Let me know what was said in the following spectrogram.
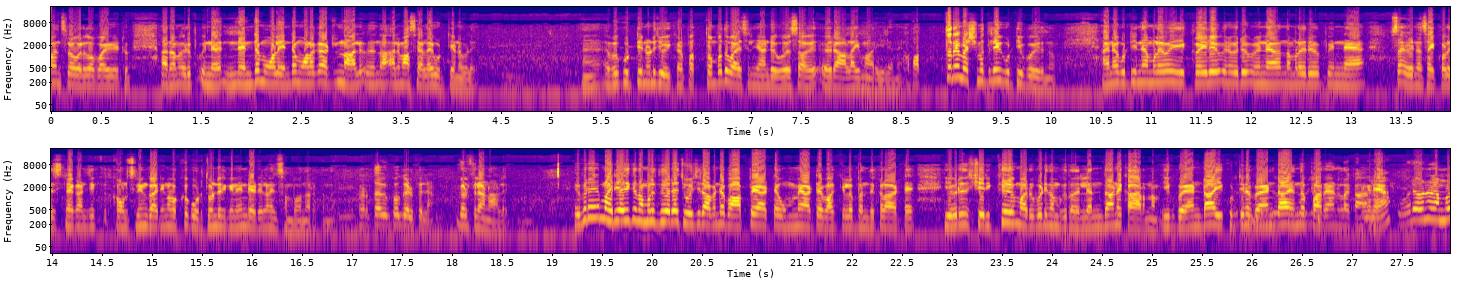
മനസ്സിലാവുമല്ലോ സ്വാഭാവികമായിട്ടും. കാരണം ഒരു പിന്നെ എന്റെ മോളെ എന്റെ മോളെക്കാട്ടിൽ നാല് നാല് മാസം ഇളയ കുട്ടിയാണ് ഇവൾ. അപ്പോൾ കുട്ടീനോട് ചോദിക്കണം പത്തൊമ്പത് വയസ്സിൽ ഞാൻ ഡിവേഴ്സ് ഒരാളായി മാറിയില്ലെന്ന്. അപ്പോൾ അത്രയും വിഷമത്തിലേക്ക് കുട്ടി പോയിരുന്നു. അങ്ങനെ കുട്ടീനെ നമ്മൾ ഇക്രയിൽ ഒരു പിന്നെ നമ്മളൊരു പിന്നെ പിന്നെ സൈക്കോളജിസ്റ്റിനെ കാണിച്ച് കൗൺസിലിംഗ് കാര്യങ്ങളൊക്കെ കൊടുത്തുകൊണ്ടിരിക്കുന്നതിന്റെ ഇടയിലാണ് ഈ സംഭവം നടക്കുന്നത്. ഈ ഭർത്താവ് ഇപ്പോൾ ഗൾഫിലാണ്. ഗൾഫിലാണ് ആൾ ഇവരെ മര്യാദയ്ക്ക് നമ്മൾ ഇതുവരെ ചോദിച്ചിട്ട് അവന്റെ ബാപ്പയാട്ടെ ഉമ്മയാട്ടെ ബാക്കിയുള്ള ബന്ധുക്കളാട്ടെ ഇവർ ശരിക്കും മറുപടി നമുക്ക് തന്നില്ല. എന്താണ് കാരണം? ഈ വേണ്ട ഈ കുട്ടീനെ വേണ്ട എന്ന് പറയാനുള്ള കാരണം? നമ്മൾ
